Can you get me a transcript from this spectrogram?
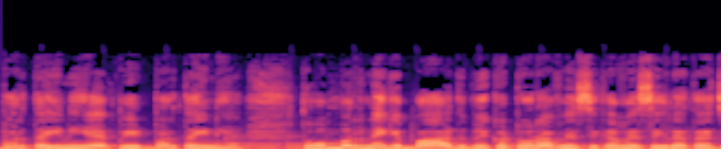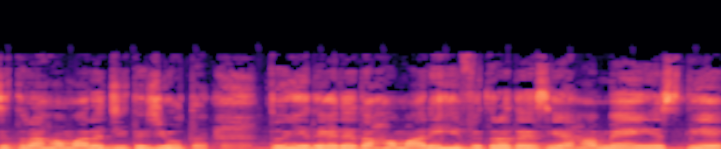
भरता ही नहीं है, पेट भरता ही नहीं है। तो वो मरने के बाद भी कटोरा वैसे का वैसे ही रहता है, जितना हमारा जीते जी होता है। तो ये देखा जाए तो हमारी ही फितरत ऐसी है। हमें इसलिए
